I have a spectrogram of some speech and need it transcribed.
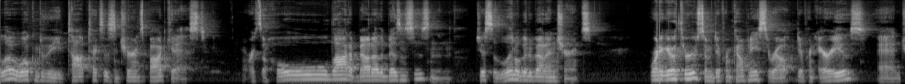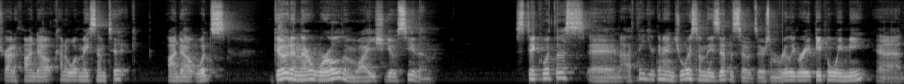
Hello, welcome to the Top Texas Insurance Podcast, where it's a whole lot about other businesses and just a little bit about insurance. We're going to go through some different companies throughout different areas and try to find out kind of what makes them tick, find out what's good in their world and why you should go see them. Stick with us, and I think you're going to enjoy some of these episodes. There's some really great people we meet and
